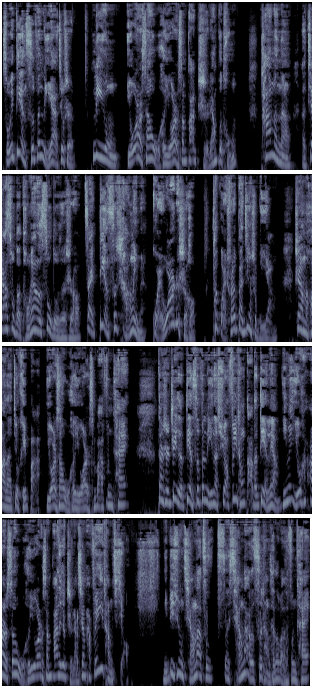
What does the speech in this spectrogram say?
所谓电磁分离啊，就是。利用铀二三五和铀二三八质量不同，他们呢，呃，加速到同样的速度的时候，在电磁场里面拐弯的时候，它拐出来半径是不一样的。这样的话呢，就可以把铀二三五和铀二三八分开。但是这个电磁分离呢，需要非常大的电量，因为铀二三五和铀二三八那个质量相差非常小，你必须用强大磁强大的磁场才能把它分开。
